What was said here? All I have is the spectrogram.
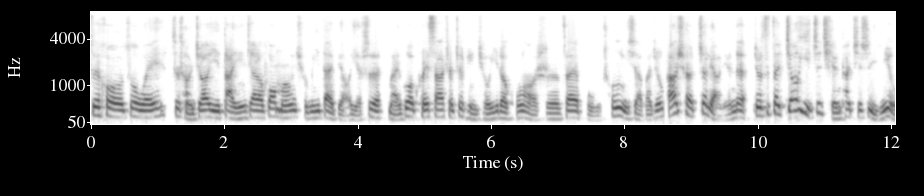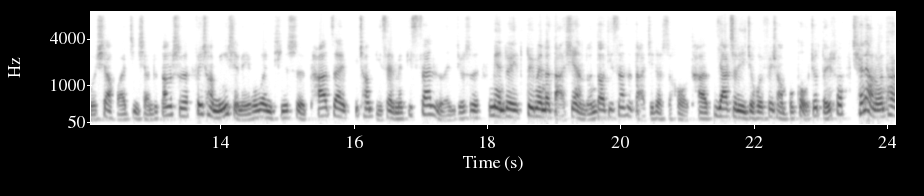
最后，作为这场交易大赢家的光芒球迷代表，也是买过 Chris Archer 这品球衣的孔老师，再补充一下吧。就 Archer 这两年的，就是在交易之前，他其实已经有下滑迹象。就当时非常明显的一个问题是，他在一场比赛里面第三轮，就是面对对面的打线，轮到第三次打击的时候，他压制力就会非常不够。就等于说前两轮他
